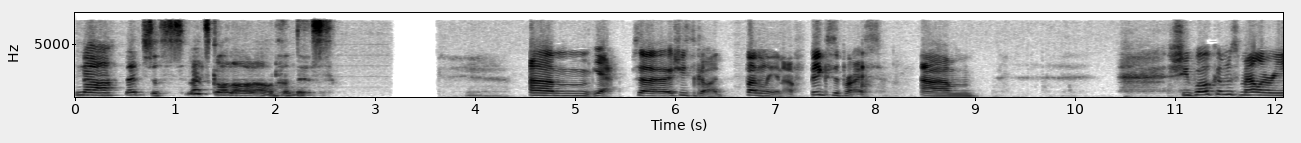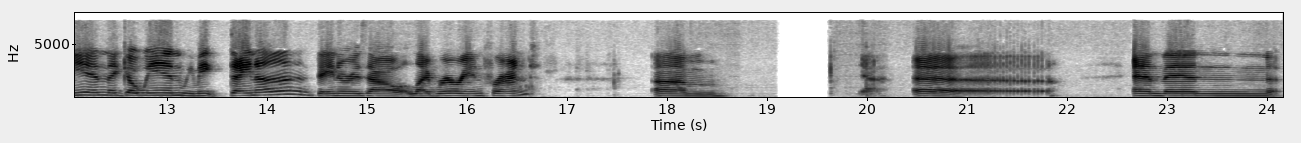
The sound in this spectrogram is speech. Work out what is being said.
Nah, let's just, let's go all out on this. Um, yeah, so she's a god, funnily enough. Big surprise. Um, she welcomes Malory in. They go in. We meet Dana. Dana is our librarian friend. Um, yeah. Uh, and then,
